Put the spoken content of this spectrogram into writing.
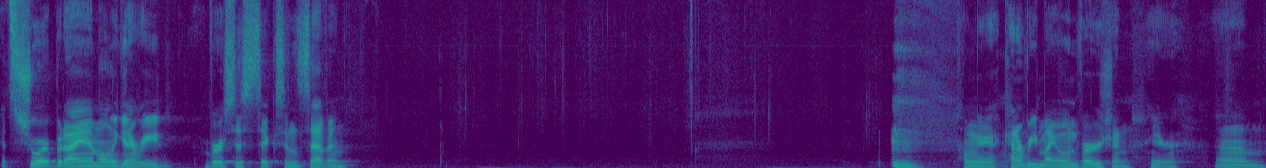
It's short, but I am only going to read verses 6 and 7. I'm going to kind of read my own version here. Um,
